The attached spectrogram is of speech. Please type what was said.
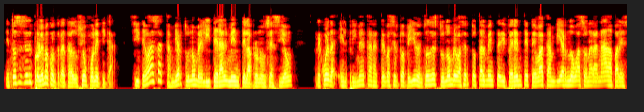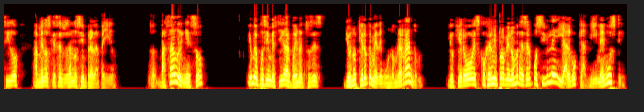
entonces es el problema contra la traducción fonética. Si te vas a cambiar tu nombre literalmente la pronunciación, recuerda, el primer carácter va a ser tu apellido, entonces tu nombre va a ser totalmente diferente, te va a cambiar, no va a sonar a nada parecido, a menos que estés usando siempre el apellido. Basado en eso, yo me puse a investigar, bueno, entonces yo no quiero que me den un nombre random. Yo quiero escoger mi propio nombre de ser posible y algo que a mí me guste.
